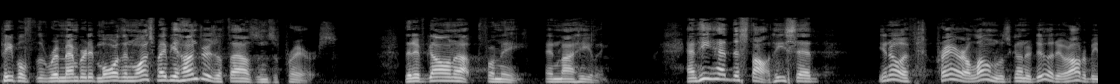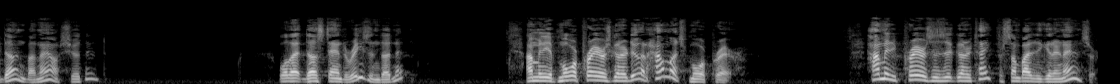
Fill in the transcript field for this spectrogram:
people remembered it more than once, maybe hundreds of thousands of prayers that have gone up for me and my healing. And he had this thought. He said, you know, if prayer alone was going to do it, it ought to be done by now, shouldn't it? Well, that does stand to reason, doesn't it? I mean, if more prayer is going to do it, how much more prayer? How many prayers is it going to take for somebody to get an answer?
